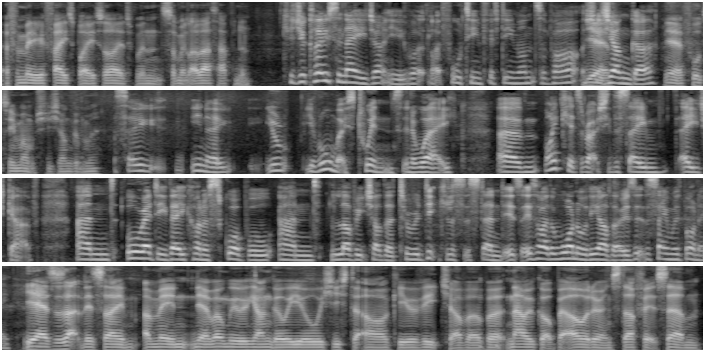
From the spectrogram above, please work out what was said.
a familiar face by your side when something like that's happening. Because you're close in age, aren't you? What, like 14, 15 months apart? Yeah. She's younger. Yeah, 14 months, she's younger than me. So, you know, you're you're almost twins in a way. Um, my kids are actually the same age gap, and already they kind of squabble and love each other to ridiculous extent. It's, it's either one or the other. Is it the same with Bonnie? Yeah, it's exactly the same. I mean, yeah, when we were younger, we always used to argue with each other, but now we've got a bit older and stuff. It's um,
